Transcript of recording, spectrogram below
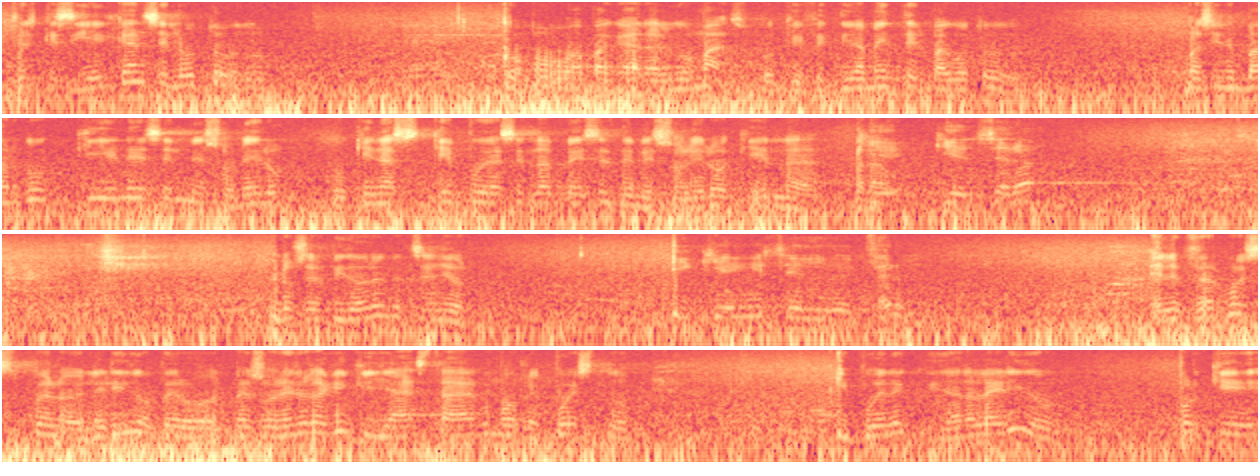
Entonces que si él canceló todo, ¿cómo va a pagar algo más? voluntariamente él pagó todo. Mas, sin embargo, ¿quién es el mesonero? ¿O quién, quién puede hacer las veces de mesonero aquí en la quién será? Los servidores del Señor. ¿Y quién es el enfermo? El enfermo es, bueno, el herido, pero el mesonero es alguien que ya está como repuesto y puede cuidar al herido. Porque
